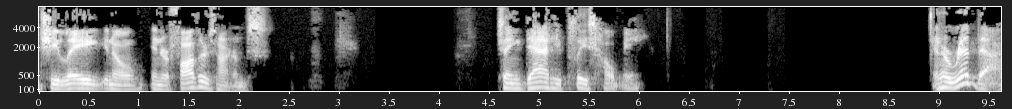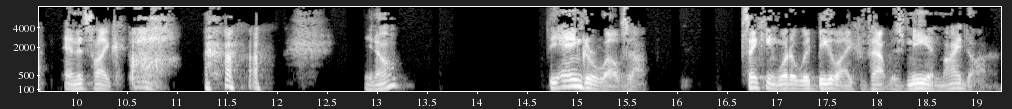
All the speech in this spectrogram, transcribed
She lay, you know, in her father's arms saying, Daddy, please help me. And I read that and it's like, oh, you know, the anger wells up thinking what it would be like if that was me and my daughter.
